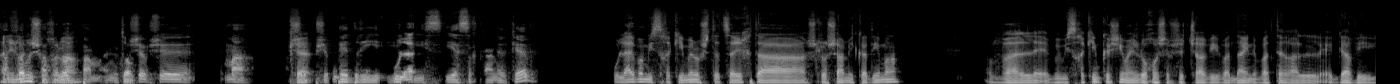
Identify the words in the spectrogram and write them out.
אני אבל- לא משוכנע. אבל עוד פעם, אני טוב. חושב ש... מה? כן. ש- שפדרי יהיה שחקן הרכב? אולי במשחקים אלו שאתה צריך את השלושה מקדימה, אבל אה, במשחקים קשים אני לא חושב שצ'אבי ועדיין יוותר על אה, גבי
